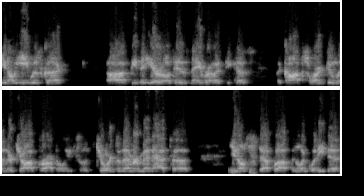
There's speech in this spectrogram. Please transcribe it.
you know, he was going to uh, be the hero of his neighborhood because the cops weren't doing their job properly. So George Zimmerman had to, you know, step up, and look what he did.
